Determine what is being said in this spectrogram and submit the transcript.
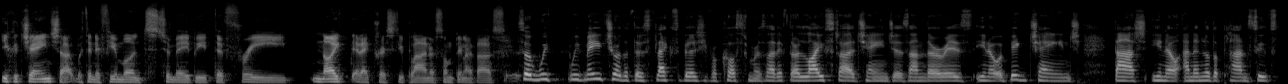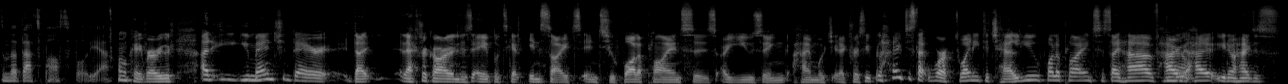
you could change that within a few months to maybe the free night electricity plan or something like that. So we've we've made sure that there's flexibility for customers that if their lifestyle changes and there is you know a big change that you know and another plan suits them that that's possible. Yeah. Okay, very good. And you mentioned there that Electric Ireland is able to get insights into what appliances are using how much electricity. But how does that work? Do I need to tell you what appliances I have? How No. how you know how does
